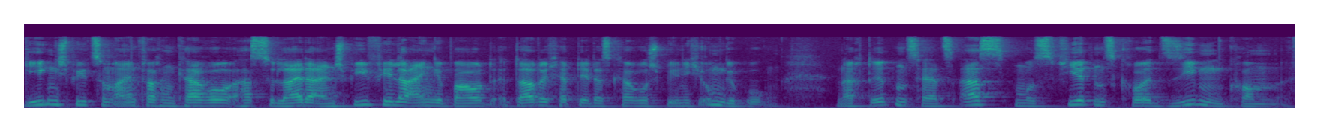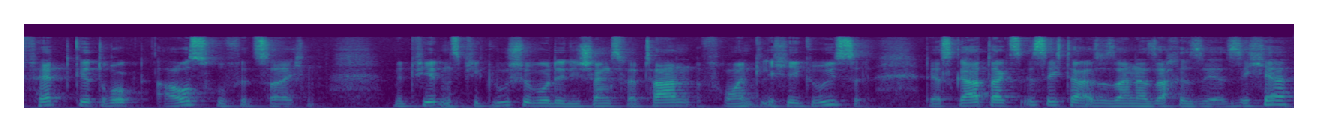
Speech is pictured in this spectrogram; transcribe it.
Gegenspiel zum einfachen Karo hast du leider einen Spielfehler eingebaut, dadurch habt ihr das Karo-Spiel nicht umgebogen. Nach drittens Herz Ass muss viertens Kreuz 7 kommen, fett gedruckt, Ausrufezeichen. Mit viertens Pik Lusche wurde die Chance vertan, freundliche Grüße. Der Skatax ist sich da also seiner Sache sehr sicher,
